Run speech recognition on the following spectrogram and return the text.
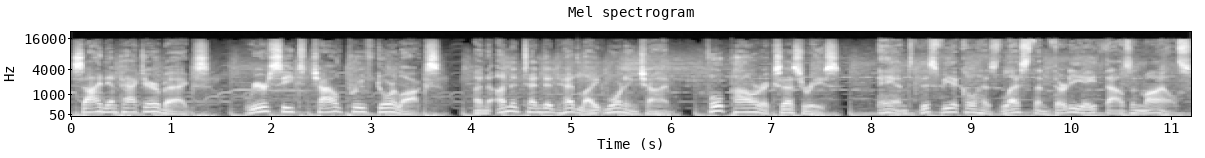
side impact airbags, rear seat child-proof door locks, an unattended headlight warning chime, full power accessories, and this vehicle has less than 38,000 miles.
